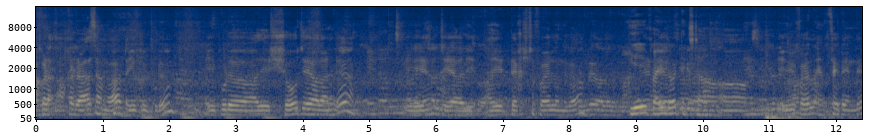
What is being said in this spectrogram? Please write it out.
అక్కడ అక్కడ రాసాంగా టైప్ ఇప్పుడు. ఇప్పుడు అది షో చేయాలంటే ఏం చేయాలి? అది టెక్స్ట్ ఫైల్ ఉందిగా ఏ ఫైల్ టెక్స్ట్ ఏవి ఫైల్ సెట్ అయింది.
